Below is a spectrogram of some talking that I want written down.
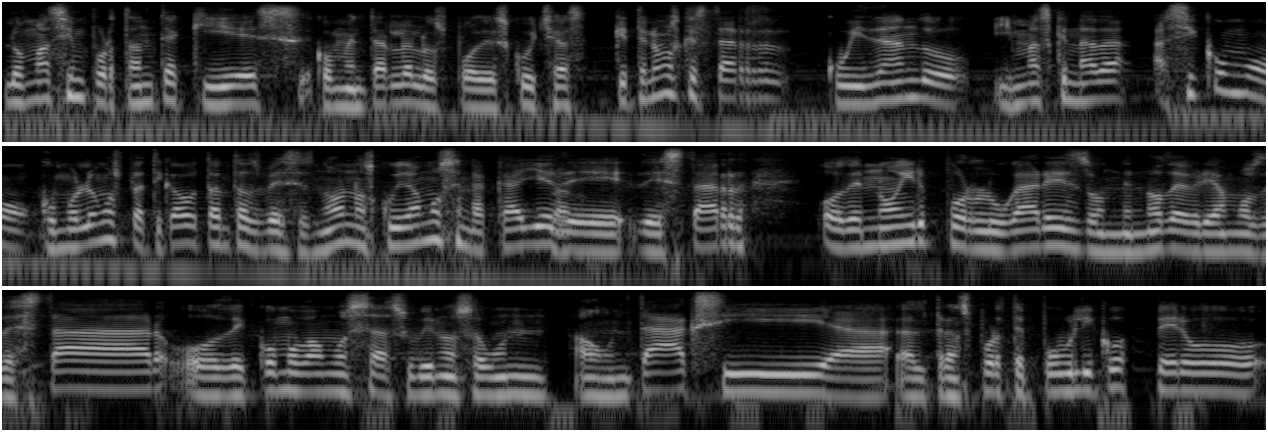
lo más importante aquí es comentarle a los podescuchas que tenemos que estar cuidando y más que nada, así como, como lo hemos platicado tantas veces, ¿no? Nos cuidamos en la calle de de estar o de no ir por lugares donde no deberíamos de estar o de cómo vamos a subirnos a un, a un taxi, al transporte público, pero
